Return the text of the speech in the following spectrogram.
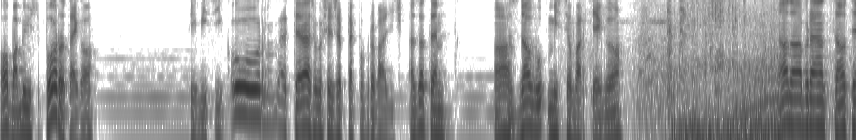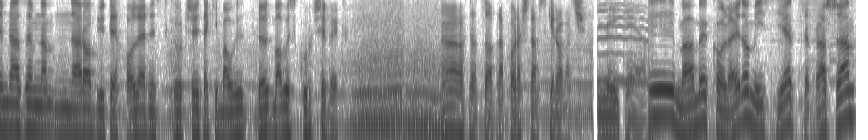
O, mamy już sporo tego. Tych misji, kurde, teraz muszę żeby tak poprowadzić. A zatem, o, znowu misją Martiego. No dobra, co tym razem nam narobił ten cholerny skurczy, taki mały, mały skurczybyk. Ach, no dobra, pora się tam skierować. Later. I mamy kolejną misję, przepraszam.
